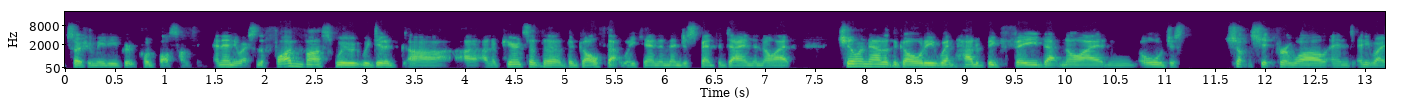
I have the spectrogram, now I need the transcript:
social media group called Boss Hunting. And anyway, so the five of us, we, we did a, uh, an appearance at the, the golf that weekend and then just spent the day and the night chilling out at the Goldie, went and had a big feed that night and all just shot shit for a while. And anyway,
